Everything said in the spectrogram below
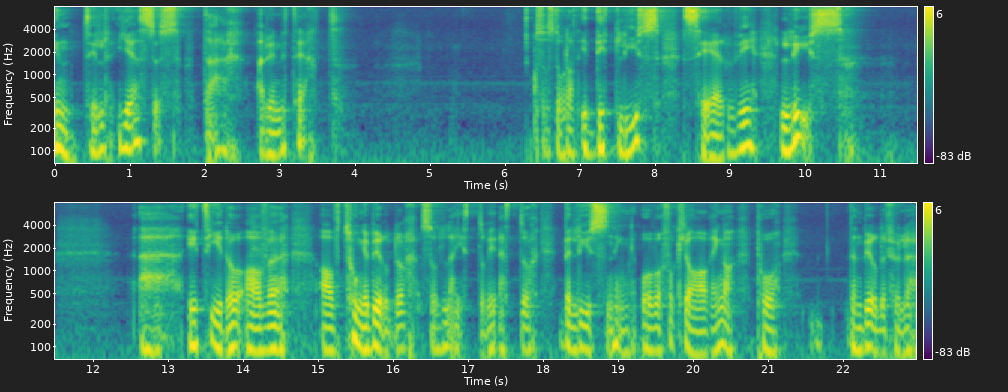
inntil Jesus. Der er du invitert. Og så står det at i ditt lys ser vi lys. I tider av, av, tunge byrder så leter vi etter belysning over forklaringer på den byrdefulle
